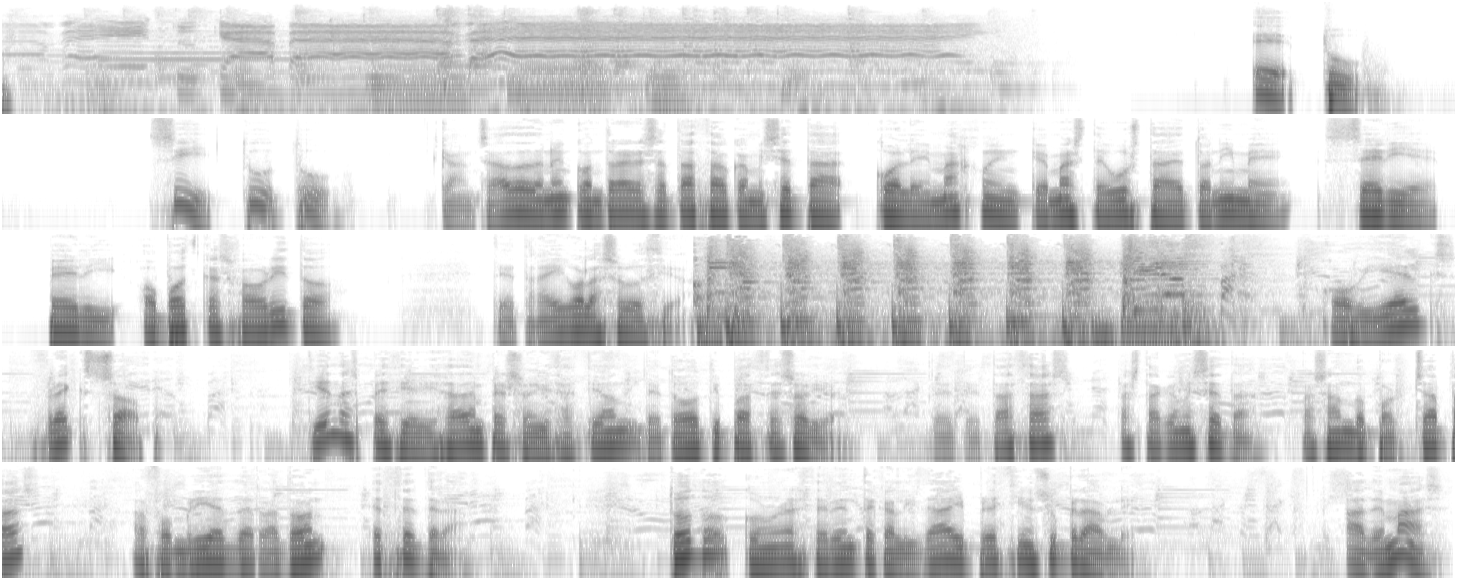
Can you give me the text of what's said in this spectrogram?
Eh, tú. Sí, tú, tú. ¿Cansado de no encontrar esa taza o camiseta con la imagen que más te gusta de tu anime, serie, peli o podcast favorito? Te traigo la solución. Hobby Elks Frex Shop. Tienda especializada en personalización de todo tipo de accesorios, desde tazas hasta camisetas, pasando por chapas, alfombrillas de ratón, etc. Todo con una excelente calidad y precio insuperable. Además,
